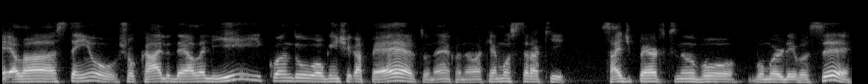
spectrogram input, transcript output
Elas têm o chocalho dela ali e quando alguém chega perto, né? Quando ela quer mostrar que sai de perto, que senão eu vou, vou morder você,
